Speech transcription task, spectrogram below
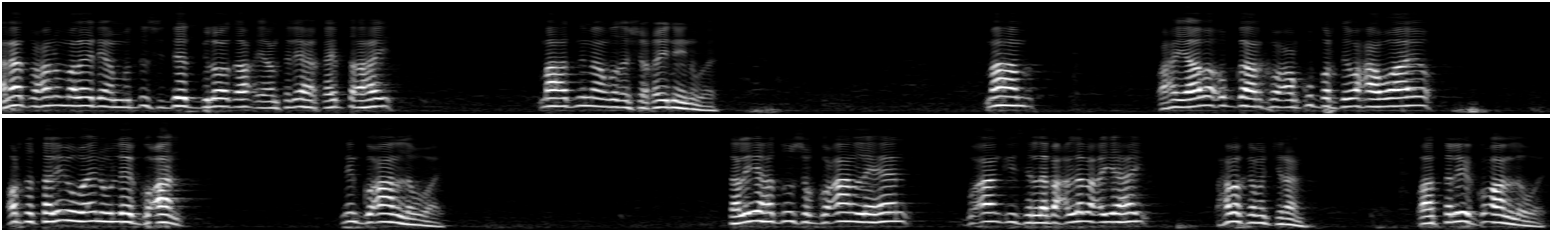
Anaad waxaan u malaynayaa muddo siddeed bilood ah ayaan taliyaha qaybta ahay. Mahadnimaan wada shaqaynayn waay waxyaaba u gaarka oo aan ku bartay waxaa waayo horta taliyuhu waa inuu leey go'aan. Nin go'aan la waayo. Taliya hadduusan go'aan lahayn go'aankiisa labaclabac yahay waxba kama jiraan. Waa taliya go'aan la waayo.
